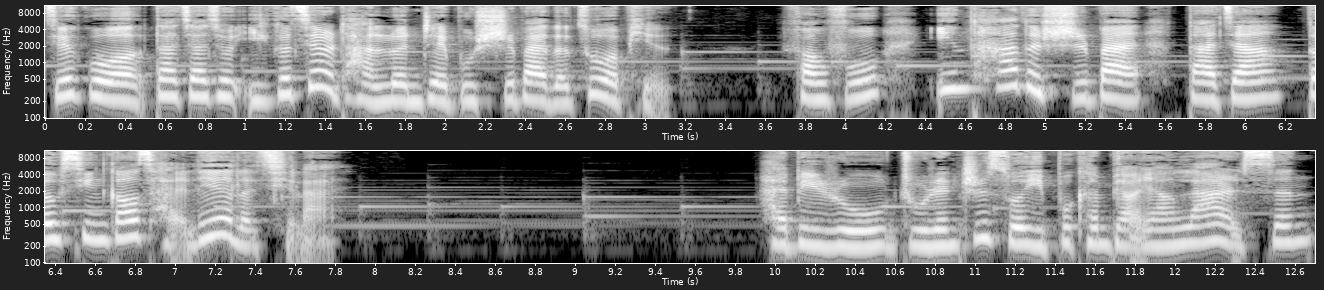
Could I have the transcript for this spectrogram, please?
结果大家就一个劲儿谈论这部失败的作品，仿佛因他的失败，大家都兴高采烈了起来。还比如，主人之所以不肯表扬拉尔森，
